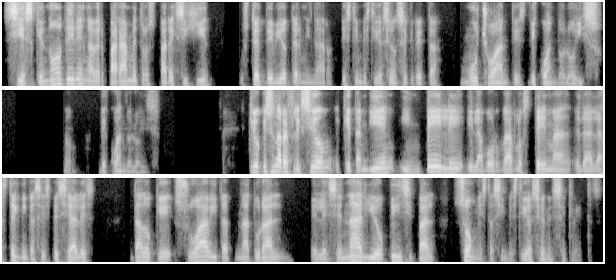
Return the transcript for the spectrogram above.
Si es que no deben haber parámetros para exigir, usted debió terminar esta investigación secreta mucho antes de cuando lo hizo, ¿no? De cuando lo hizo. Creo que es una reflexión que también impele el abordar los temas, las técnicas especiales, dado que su hábitat natural, el escenario principal, son estas investigaciones secretas.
